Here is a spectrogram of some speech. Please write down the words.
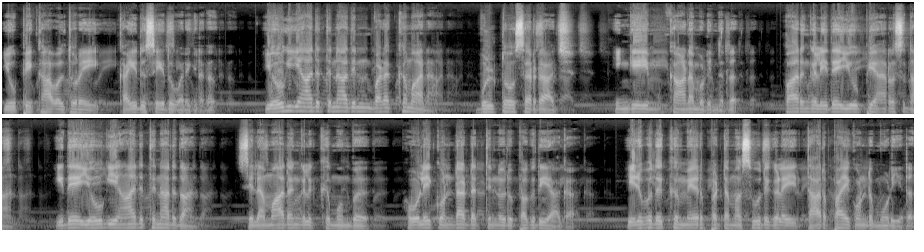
யூபி காவல்துறை கைது செய்து வருகிறது. யோகி ஆதித்யநாதின் வழக்கமான புல்டோசர் ராஜ் இங்கேயும் காண முடிந்தது. பாருங்கள் இதே யூபி அரசுதான் இதே யோகி ஆதித்யநாத் தான் சில மாதங்களுக்கு முன்பு ஹோலி கொண்டாட்டத்தின் ஒரு பகுதியாக எழுபதுக்கும் மேற்பட்ட மசூதிகளை தார்ப்பாய் கொண்டு மூடியது.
